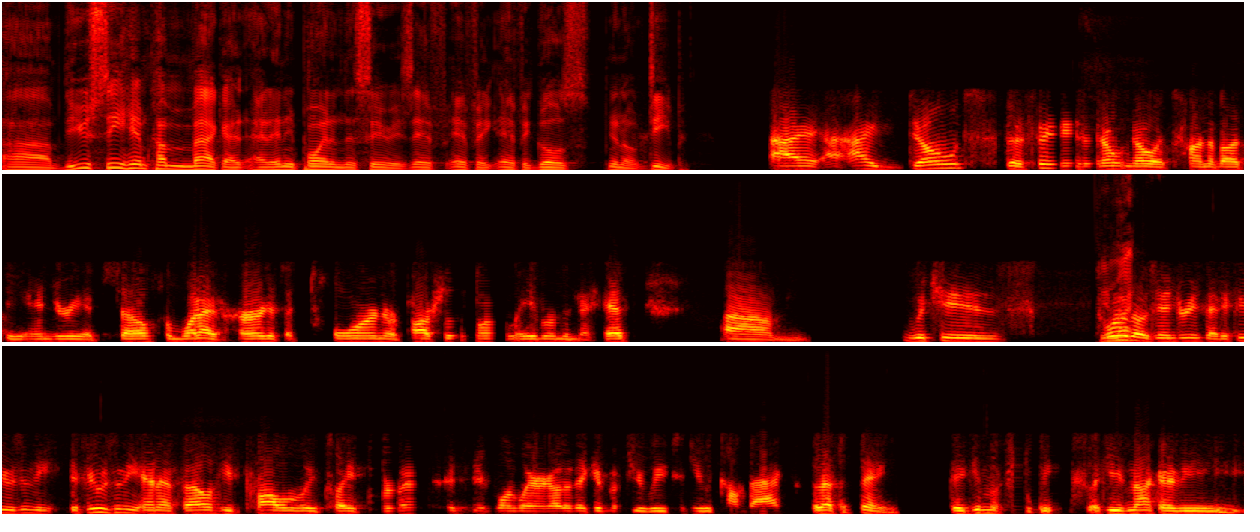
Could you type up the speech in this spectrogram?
Um, do you see him coming back at, at any point in this series if if it, if it goes, you know, deep? I I don't. The thing is, I don't know a ton about the injury itself. From what I've heard, it's a torn or partially torn labrum in the hip, um, which is it's one of those injuries that if he was in the if he was in the NFL, he'd probably play through it in one way or another. They give him a few weeks and he would come back. But that's the thing. They give him a few weeks. Like he's not going to be,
